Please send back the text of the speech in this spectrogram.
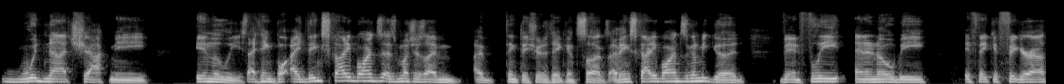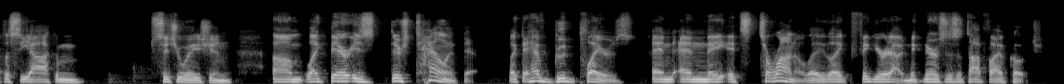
would not shock me in the least. I think I think Scottie Barnes, as much as I'm, I think they should have taken Suggs. I think Scottie Barnes is going to be good. VanVleet and Anunoby, if they could figure out the Siakam situation, um, like there is there's talent there. Like they have good players, and and they it's Toronto. They like figure it out. Nick Nurse is a top five coach.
